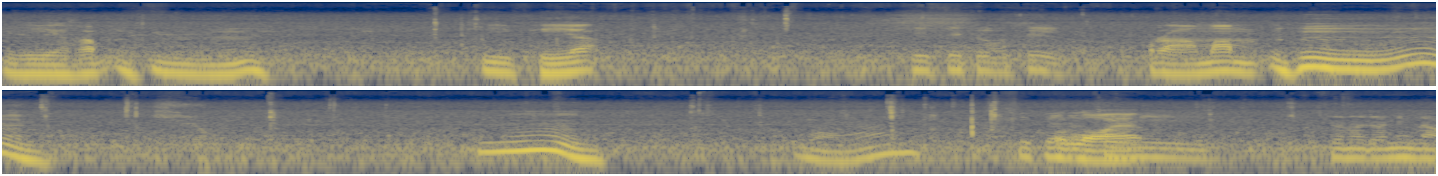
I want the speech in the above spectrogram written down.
นี่ครับอื้อหือขี้เพี้ยที่เจตโรซี่ปลามั่มอื้อหืออืมหมอ ที่เจตโรซี่นี่จนเราจะนึ่งเรา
